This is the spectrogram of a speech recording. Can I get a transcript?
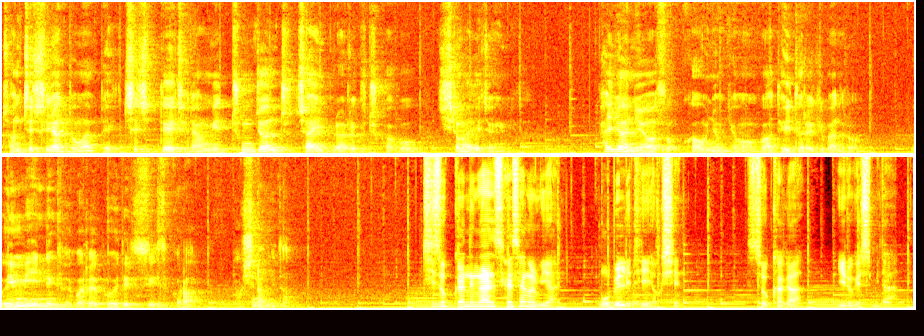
전체 7년 동안 170대의 차량 및 충전 주차 인프라를 구축하고 실험할 예정입니다. 8년여 소카 운영 경험과 데이터를 기반으로 의미 있는 결과를 보여드릴 수 있을 거라 확신합니다. 지속 가능한 세상을 위한 모빌리티 혁신 소카가 이루겠습니다.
